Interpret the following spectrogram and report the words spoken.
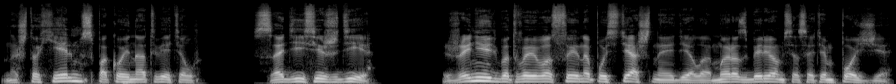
На что Хельм спокойно ответил, «Садись и жди. Женитьба твоего сына — пустяшное дело, мы разберемся с этим позже.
